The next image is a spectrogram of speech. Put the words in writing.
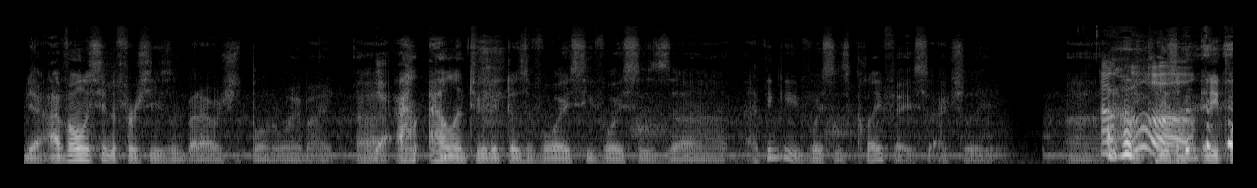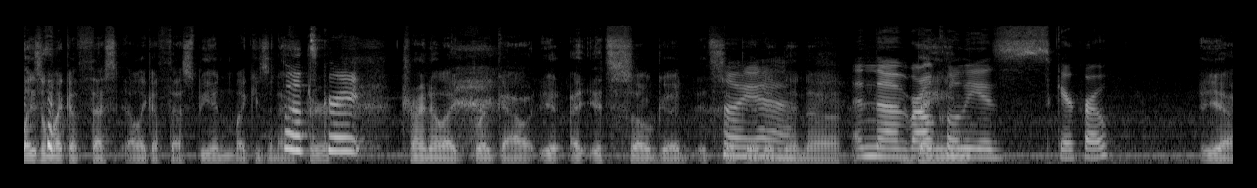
Yeah, I've only seen the first season, but I was just blown away by it. Uh, Yeah. Al- Alan Tudyk does a voice. He voices, uh, I think he voices Clayface actually. Uh, Oh, he him- and he plays him like a thes- like a thespian, like he's an That's actor great. trying to like break out. It, it's so good. It's so Oh, good. yeah. And then uh, And uh, Rahul Bane. Kohli is Scarecrow. yeah,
